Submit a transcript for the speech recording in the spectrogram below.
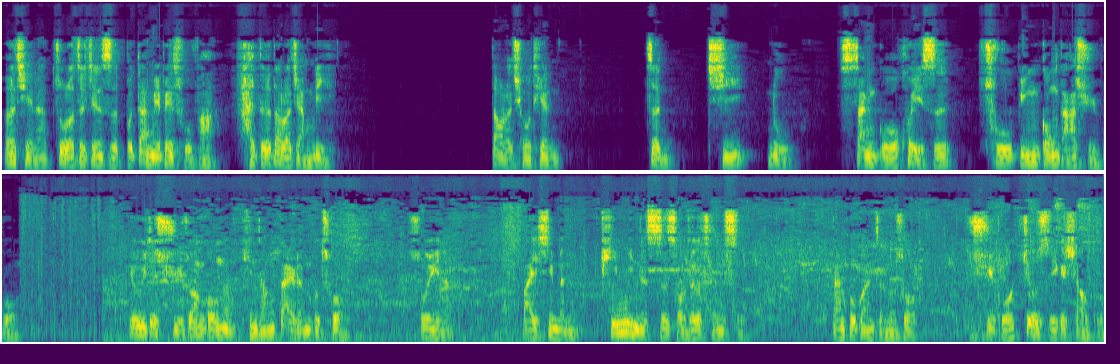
而且呢，做了这件事，不但没被处罚，还得到了奖励。到了秋天，郑。齐、鲁三国会师出兵攻打许国。由于这许庄公呢，平常待人不错，所以呢，百姓们呢拼命的死守这个城池。但不管怎么说，许国就是一个小国，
